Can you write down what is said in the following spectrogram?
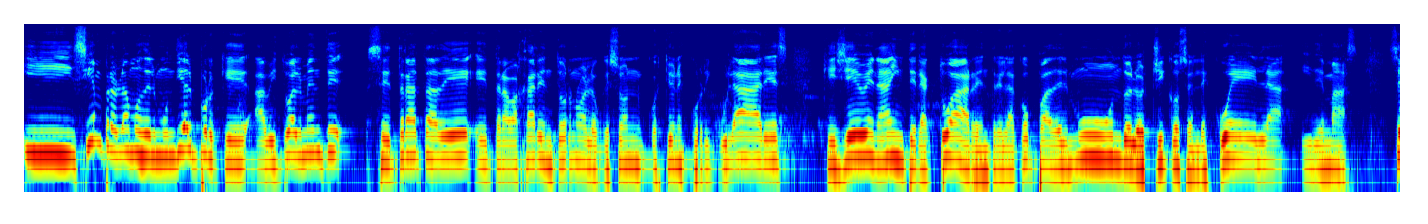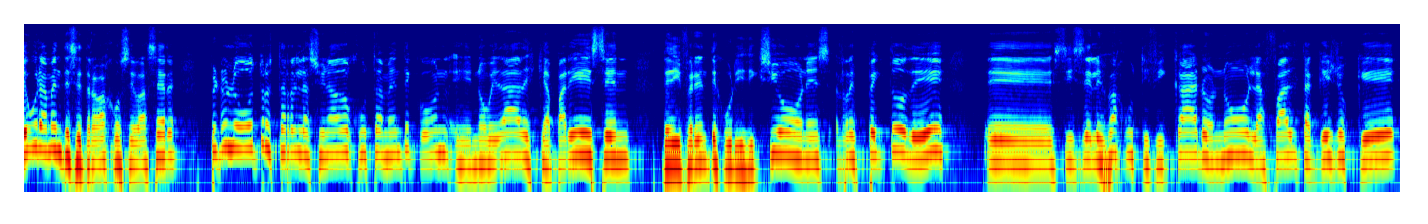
Y siempre hablamos del Mundial porque habitualmente se trata de eh, trabajar en torno a lo que son cuestiones curriculares que lleven a interactuar entre la Copa del Mundo, los chicos en la escuela y demás. Seguramente ese trabajo se va a hacer, pero lo otro está relacionado justamente con eh, novedades que aparecen de diferentes jurisdicciones respecto de eh, si se les va a justificar o no la falta aquellos que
